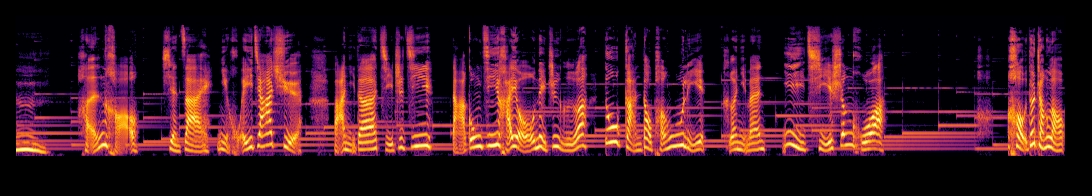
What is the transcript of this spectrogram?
嗯，很好。现在你回家去，把你的几只鸡。”大公鸡还有那只鹅都赶到棚屋里，和你们一起生活。好的，长老。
